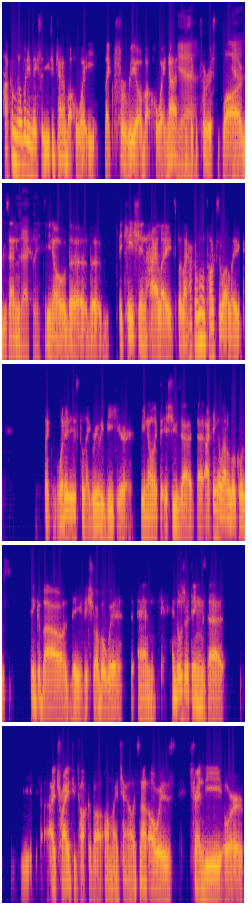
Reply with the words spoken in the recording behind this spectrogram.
how come nobody makes a YouTube channel about Hawaii, like for real about Hawaii, not Yeah. just like tourist yeah, vlogs and exactly. you know the the vacation highlights, but like, how come no one talks about like like what it is to like really be here? You know, like the issues that that I think a lot of locals think about, they they struggle with, and and those are things that I try to talk about on my channel. It's not always trendy or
